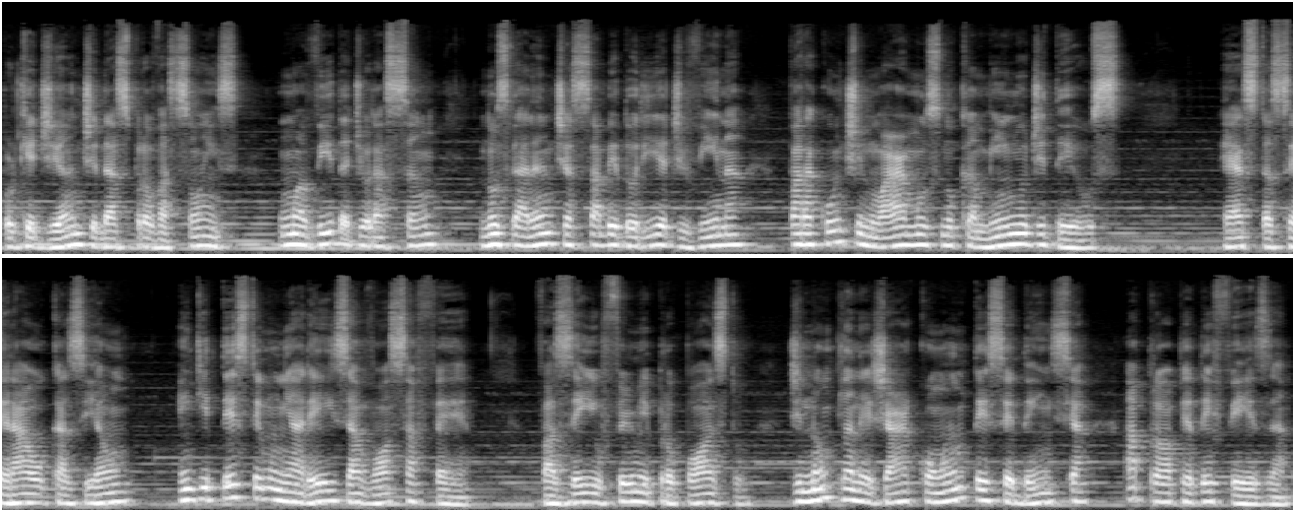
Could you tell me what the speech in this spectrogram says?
porque diante das provações, uma vida de oração nos garante a sabedoria divina para continuarmos no caminho de Deus. Esta será a ocasião em que testemunhareis a vossa fé. Fazei o firme propósito de não planejar com antecedência a própria defesa,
